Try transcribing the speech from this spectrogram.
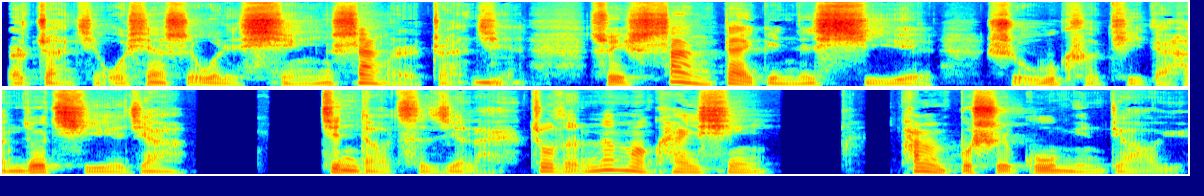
而赚钱，我现在是为了行善而赚钱。所以善带给你的喜悦是无可替代。很多企业家进到慈济来，做的那么开心，他们不是沽名钓誉，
